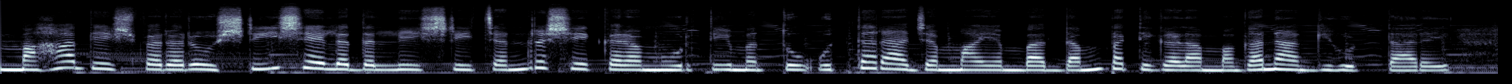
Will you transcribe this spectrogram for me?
ಮಹಾದೇಶ್ವರರು ಶ್ರೀಶೈಲದಲ್ಲಿ ಶ್ರೀ ಚಂದ್ರಶೇಖರ ಮೂರ್ತಿ ಮತ್ತು ಉತ್ತರಾಜಮ್ಮ ಎಂಬ ದಂಪತಿಗಳ ಮಗನಾಗಿ ಹುಟ್ಟುತ್ತಾರೆ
